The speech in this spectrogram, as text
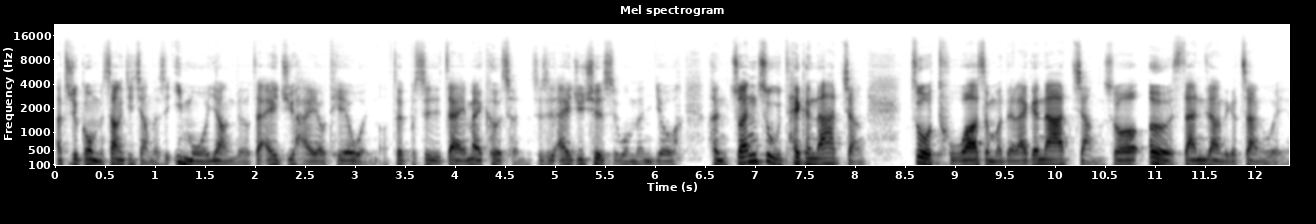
那这就跟我们上一期讲的是一模一样的，在 IG 还有贴文哦，这不是在卖课程，就是 IG 确实我们有很专注在跟大家讲做图啊什么的，来跟大家讲说二三这样的一个站位，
